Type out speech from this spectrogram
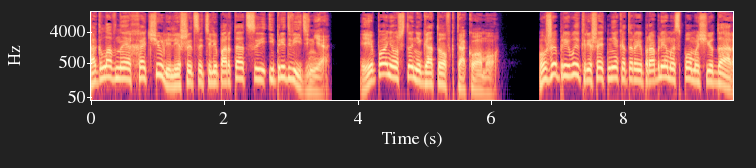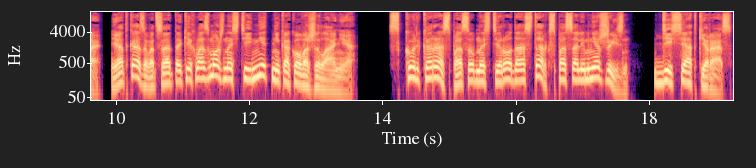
а главное, хочу ли лишиться телепортации и предвидения. И понял, что не готов к такому. Уже привык решать некоторые проблемы с помощью дара, и отказываться от таких возможностей нет никакого желания. Сколько раз способности рода Астарк спасали мне жизнь? Десятки раз.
